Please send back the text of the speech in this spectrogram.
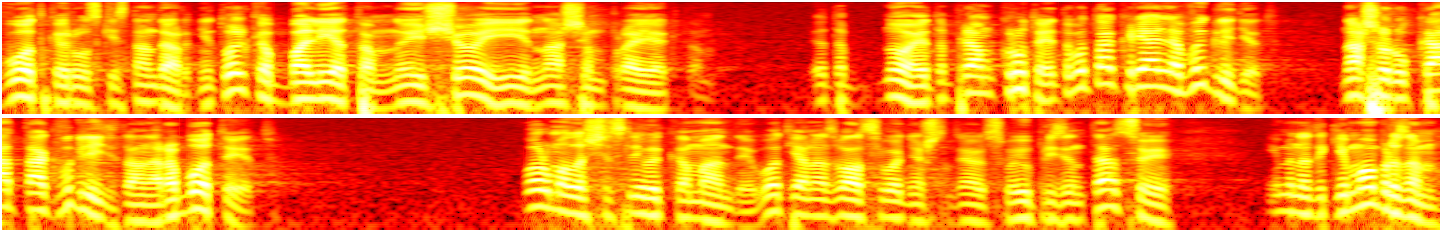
водкой русский стандарт, не только балетом, но еще и нашим проектом. Это, ну, это прям круто. Это вот так реально выглядит. Наша рука так выглядит, она работает. Формула счастливой команды. Вот я назвал сегодня свою презентацию именно таким образом.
